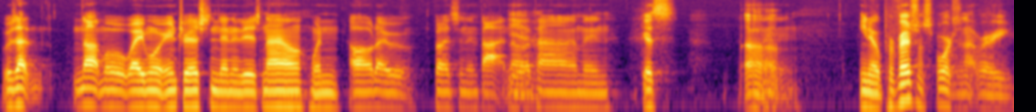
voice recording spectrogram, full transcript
was that not more way more interesting than it is now when all they were fussing and fighting all the time and. Because, uh, you know, professional sports is not very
